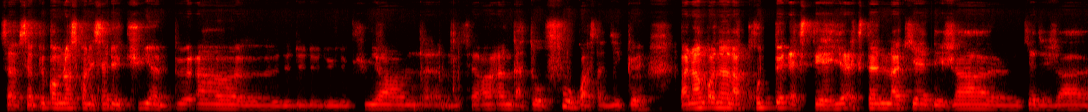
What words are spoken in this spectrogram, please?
c'est un peu comme lorsqu'on essaie de cuire un peu un, euh, de, de, de, cuire, euh, de faire un, gâteau fou, quoi. C'est-à-dire que pendant qu'on a la croûte extérieure, externe là, qui est déjà, euh, qui est déjà,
